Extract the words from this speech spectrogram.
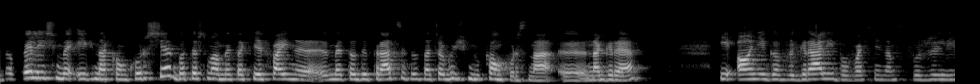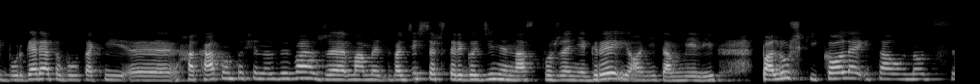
Zdobyliśmy ich na konkursie, bo też mamy takie fajne metody pracy, to znaczy ogłosiliśmy konkurs na, y, na grę i oni go wygrali, bo właśnie nam stworzyli burgera. To był taki e, hackathon, to się nazywa, że mamy 24 godziny na stworzenie gry i oni tam mieli paluszki, kole i całą noc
